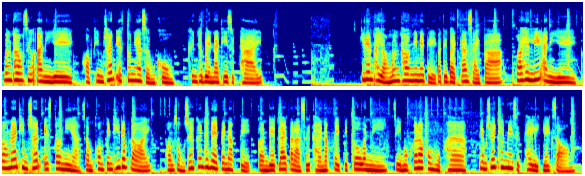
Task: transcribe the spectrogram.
เมืองทองซิวอานิเย่ร์ หอกทีมชาติเอสโตเนียเสริมคม ขึ้นทะเบียนนาทีสุดท้าย กิเลนผยองเมืองทองยูไนเต็ดปฏิบัติการสายฟ้า คว้าเฮนรี่อานิเย่ร์ กองหน้าทีมชาติเอสโตเนียเสริมคมเป็นที่เรียบร้อย พร้อมส่งชื่อขึ้นทะเบียนเป็นนักเตะ ก่อน deadline ตลาดซื้อขายนักเตะปิดตัววันนี้ 4 มกราคม 65 เตรียมช่วยทีมในศึกไทยลีกเลก 2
